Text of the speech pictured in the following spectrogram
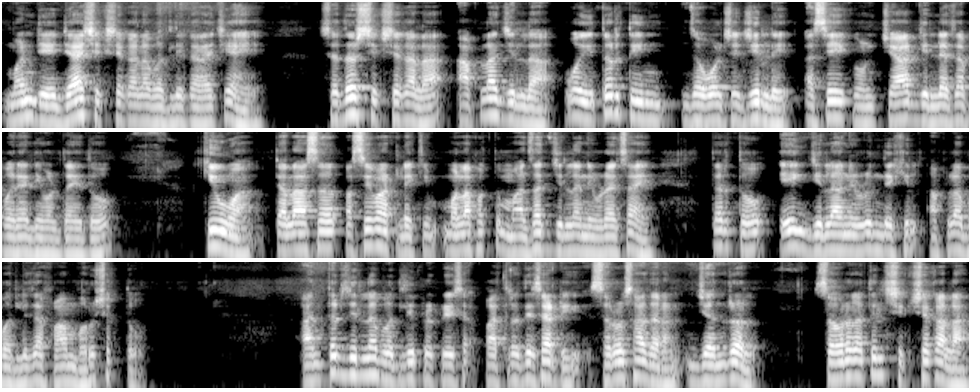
म्हणजे ज्या शिक्षकाला बदली करायची आहे सदर शिक्षकाला आपला जिल्हा व इतर तीन जवळचे जिल्हे असे एकूण चार जिल्ह्याचा पर्याय निवडता येतो. किंवा त्याला असं असे वाटले की मला फक्त माझाच जिल्हा निवडायचा आहे तर तो एक जिल्हा निवडून देखील आपला बदलीचा फॉर्म भरू शकतो. आंतरजिल्हा बदली प्रक्रियेच्या पात्रतेसाठी सर्वसाधारण जनरल संवर्गातील शिक्षकाला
